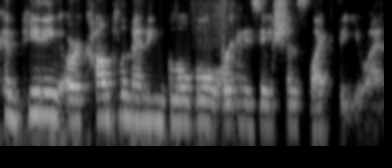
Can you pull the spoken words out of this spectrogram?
competing or complementing global organizations like the UN?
